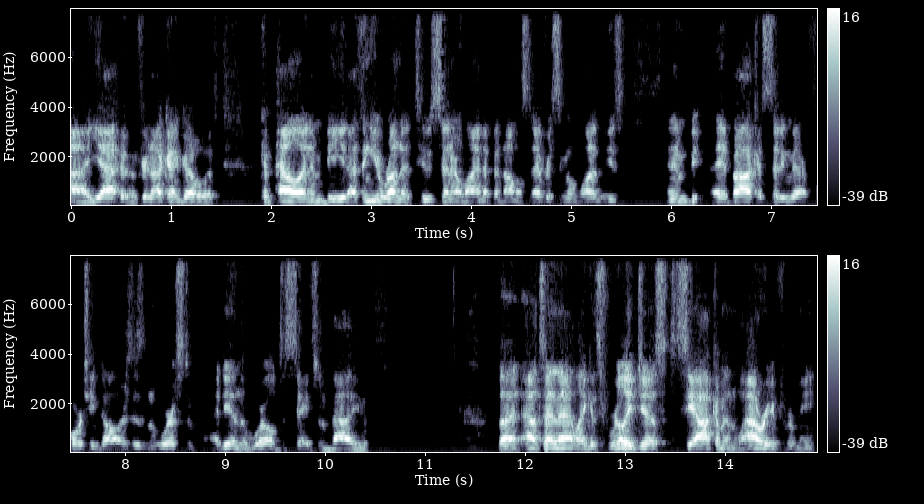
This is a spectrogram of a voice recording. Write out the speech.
uh, Yahoo. If you're not going to go with Capela and Embiid, I think you run a two center lineup in almost every single one of these. And Ibaka sitting there at fourteen dollars isn't the worst idea in the world to save some value. But outside of that, like it's really just Siakam and Lowry for me.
